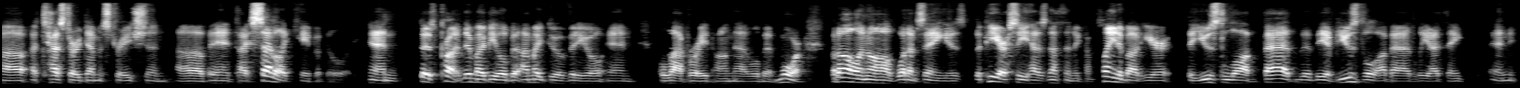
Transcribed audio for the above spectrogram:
uh, a test or a demonstration of an anti-satellite capability. And there's probably there might be a little bit. I might do a video and elaborate on that a little bit more. But all in all, what I'm saying is the PRC has nothing to complain about here. They used the law bad. They abused the law badly, I think, and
